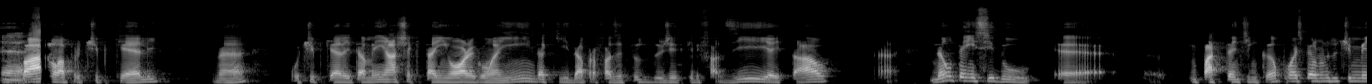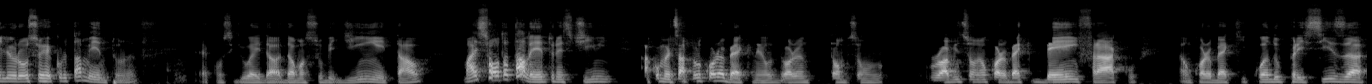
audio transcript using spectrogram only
é. bala pro Chip Kelly, né? o Chip Kelly também acha que está em Oregon ainda, que dá para fazer tudo do jeito que ele fazia e tal. É, não tem sido é, impactante em campo, mas pelo menos o time melhorou seu recrutamento, né? É, conseguiu aí dar, dar, uma subidinha e tal. Mas falta talento nesse time, a começar pelo quarterback, né? O Dorian Thompson Robinson é um quarterback bem fraco, é um quarterback que quando precisa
